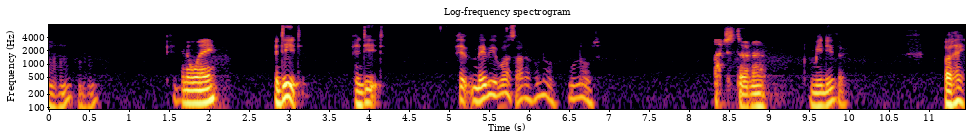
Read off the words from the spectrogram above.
Mm-hmm, mm-hmm. in a way. Indeed, indeed. It, maybe it was. I don't. Who know? Who knows? I just don't know. Me neither. But hey,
